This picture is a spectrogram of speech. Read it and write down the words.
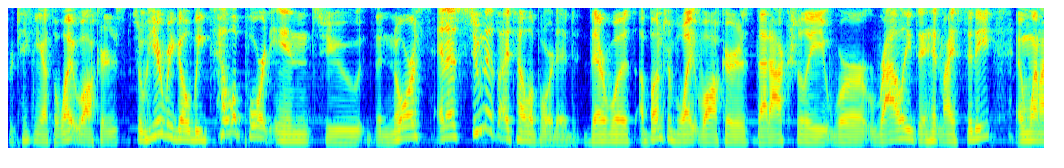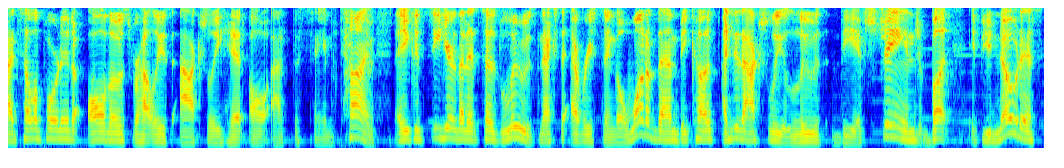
for taking out the White Walkers. So here we go. We teleport into the north and as soon as I teleported there was a bunch of White Walkers that actually were rallied to hit my city and when I teleported all those rallies actually hit all at the same time. Now you can see here that it says lose next to every single one of them because I did actually lose the exchange but if you notice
